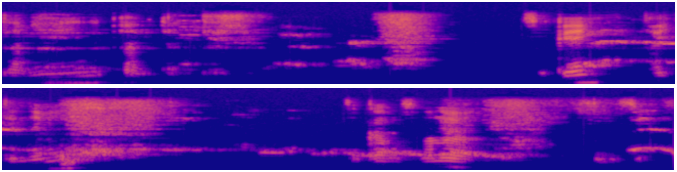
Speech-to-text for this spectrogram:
180.000 habitantes. Ok, Jesus.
